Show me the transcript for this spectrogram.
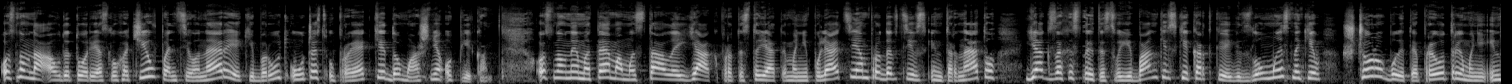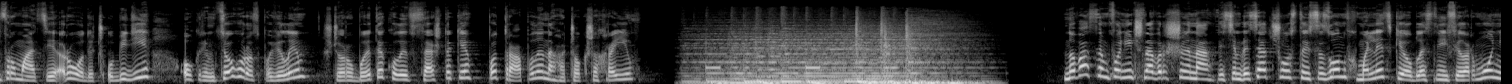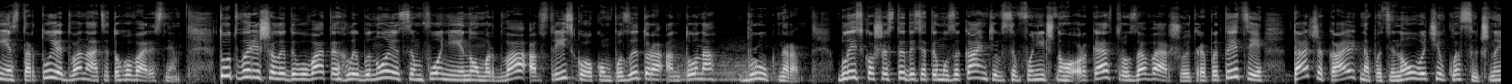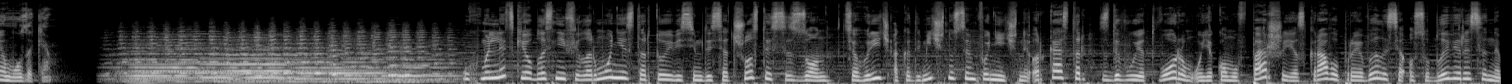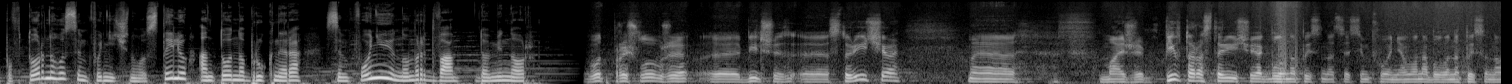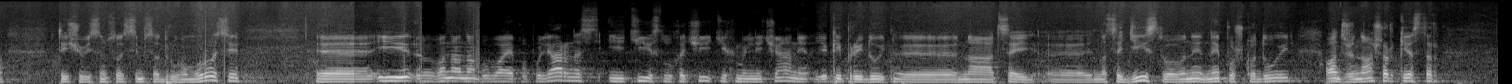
Основна аудиторія слухачів пенсіонери, які беруть участь у проєкті Домашня опіка. Основними темами стали як протистояти маніпуляціям продавців з інтернету, як захистити свої банківські картки від зловмисників, що робити при отриманні інформації родич у біді. Окрім цього, розповіли, що робити, коли все ж таки потрапили на гачок шахраїв. Нова симфонічна вершина. 86-й сезон в Хмельницькій обласній філармонії стартує 12 вересня. Тут вирішили дивувати глибиною симфонії номер 2 австрійського композитора Антона Брукнера. Близько 60 музикантів симфонічного оркестру завершують репетиції та чекають на поціновувачів класичної музики. Хмельницькій обласній філармонії стартує 86-й сезон. Цьогоріч академічно-симфонічний оркестр здивує твором, у якому вперше яскраво проявилися особливі риси неповторного симфонічного стилю Антона Брукнера симфонією номер 2 до мінор. От пройшло вже е, більше е, сторіччя, е, майже півтора сторіччя, як була написана ця симфонія. Вона була написана в 1872 році. Е, І вона набуває популярність, і ті слухачі, ті хмельничани, які прийдуть е, на, цей, е, на це дійство, вони не пошкодують, адже наш оркестр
